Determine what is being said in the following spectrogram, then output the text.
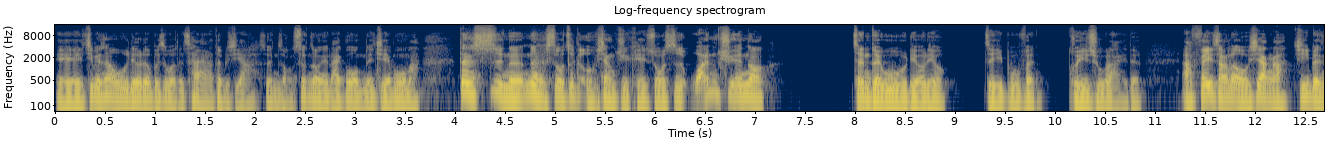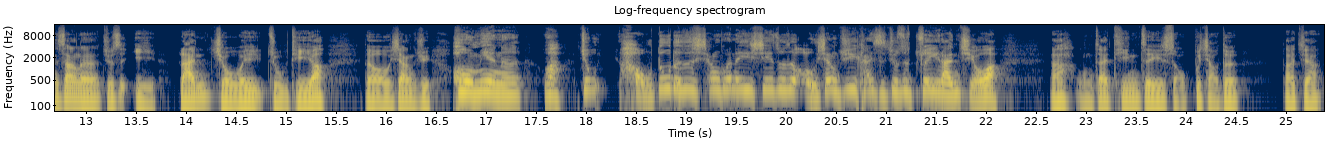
诶，基本上五五六六不是我的菜啊，对不起啊，孙总，孙总也来过我们的节目嘛。但是呢，那个时候这个偶像剧可以说是完全哦，针对五五六六这一部分推出来的啊，非常的偶像啊，基本上呢就是以篮球为主题啊的偶像剧。后面呢，哇，就好多的是相关的一些，就是偶像剧开始就是追篮球啊。啊，我们在听这一首，不晓得大家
